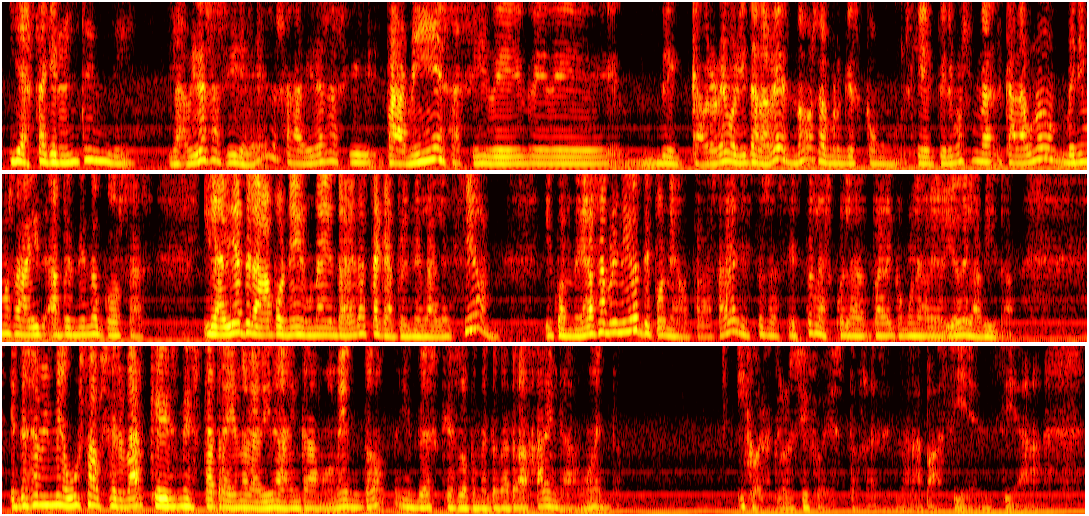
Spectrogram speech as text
Y hasta que no entendí. La vida es así, ¿eh? O sea, la vida es así. Para mí es así, de, de, de, de cabrón y bonita a la vez, ¿no? O sea, porque es como. Es que tenemos una. Cada uno venimos a ir aprendiendo cosas. Y la vida te la va a poner una y otra vez hasta que aprendes la lección. Y cuando ya has aprendido, te pone otra, ¿sabes? Esto es así. Esta es la escuela, como la veo yo, de la vida. Entonces a mí me gusta observar qué me está trayendo la vida en cada momento. Y entonces qué es lo que me toca trabajar en cada momento. Y con la Clonsi fue esto, ¿sabes? La paciencia,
